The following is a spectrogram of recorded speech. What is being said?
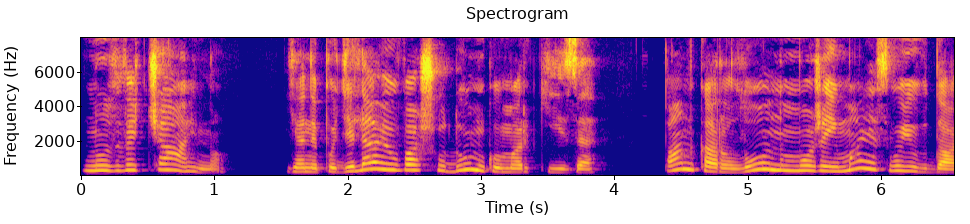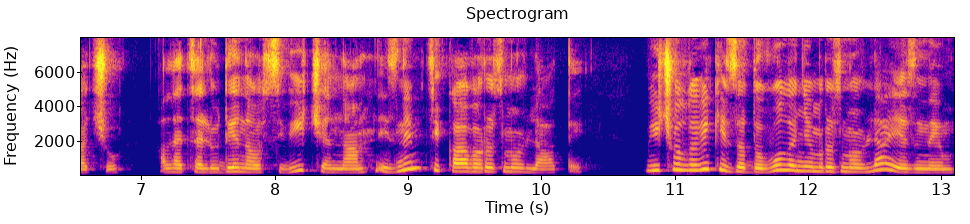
Ну, звичайно. Я не поділяю вашу думку, Маркізе. Пан Карлон, може, і має свою вдачу, але це людина освічена, і з ним цікаво розмовляти. Мій чоловік із задоволенням розмовляє з ним,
